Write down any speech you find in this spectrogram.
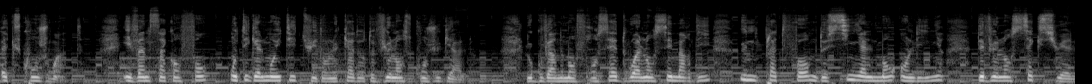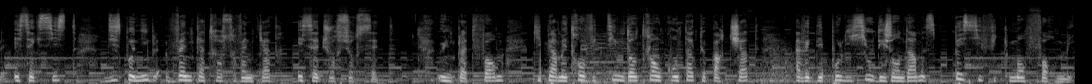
ex-conjointes. Et 25 enfants ont également été tués dans le cadre de violences conjugales. Le gouvernement français doit lancer mardi une plateforme de signalement en ligne des violences sexuelles et sexistes disponible 24 heures sur 24 et 7 jours sur 7. Une plateforme qui permettra aux victimes d'entrer en contact par chat avec des policiers ou des gendarmes spécifiquement formés.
